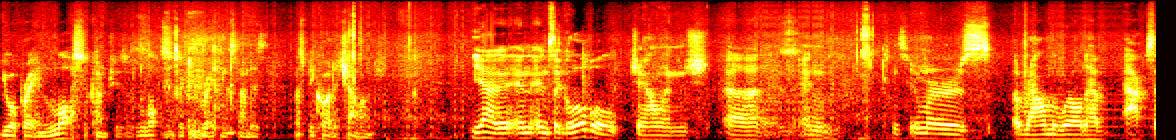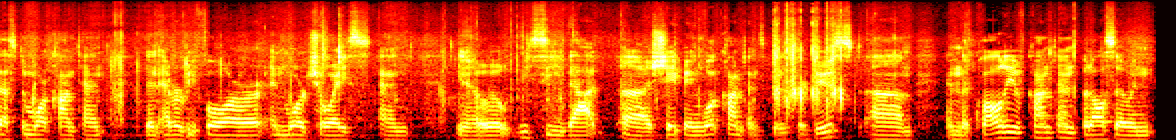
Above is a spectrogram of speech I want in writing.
you operate in lots of countries with lots of different rating standards. Must be quite a challenge. Yeah, and, and it's a global challenge, uh, and consumers around the world have access to more content than ever before and more choice and you know, we see that uh, shaping what content's being produced um, and the quality of content, but also in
